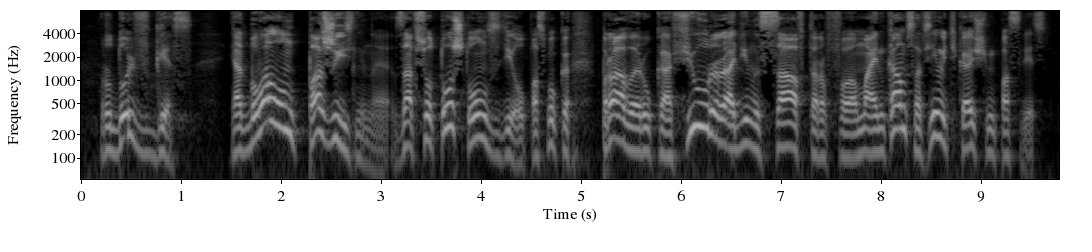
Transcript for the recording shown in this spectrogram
– Рудольф Гесс. И отбывал он пожизненное за все то, что он сделал, поскольку правая рука фюрера, один из соавторов э, Майнкам со всеми вытекающими последствиями.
